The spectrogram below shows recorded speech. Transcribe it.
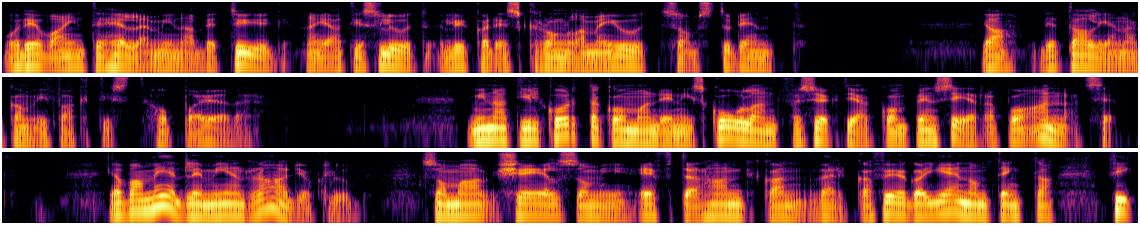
Och det var inte heller mina betyg när jag till slut lyckades krångla mig ut som student. Ja, detaljerna kan vi faktiskt hoppa över. Mina tillkortakommanden i skolan försökte jag kompensera på annat sätt. Jag var medlem i en radioklubb som av skäl som i efterhand kan verka föga genomtänkta fick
